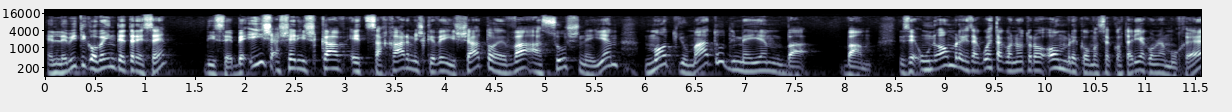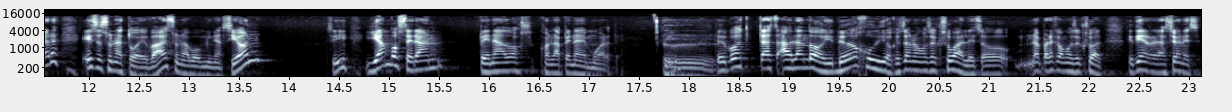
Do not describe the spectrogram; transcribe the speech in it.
En Levítico 20:13 dice: Beish asher ishkav et isha toeva asush neyem mot yumatu dimeyem ba. Bam. Dice, un hombre que se acuesta con otro hombre como se acostaría con una mujer, eso es una toeva, es una abominación, ¿sí? Y ambos serán penados con la pena de muerte. ¿Sí? Mm. Entonces vos estás hablando hoy de dos judíos que son homosexuales o una pareja homosexual que tienen relaciones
